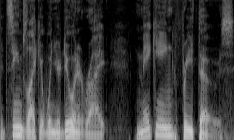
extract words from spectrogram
it seems like it when you're doing it right, making free throws.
